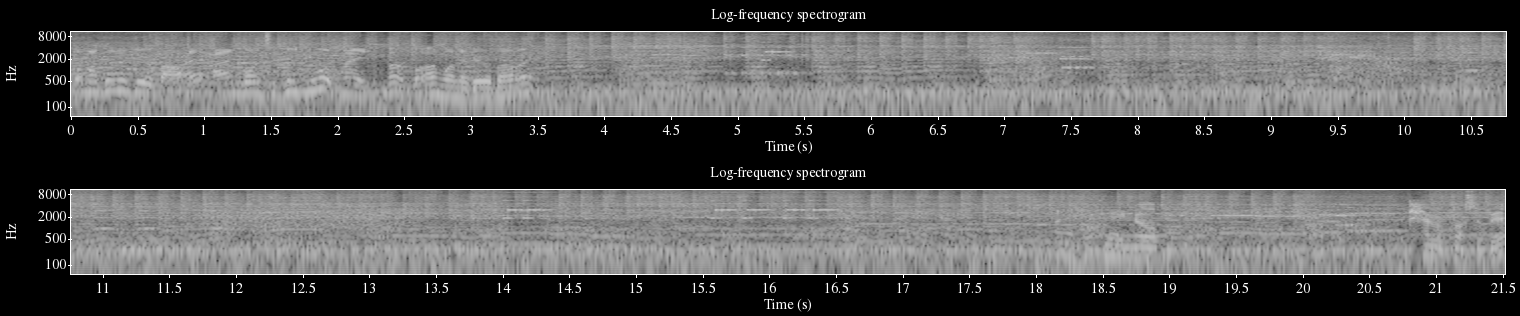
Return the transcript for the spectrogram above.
What am I going to do about it? I'm going to beat you up, mate. That's what I'm going to do about it. Bit.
